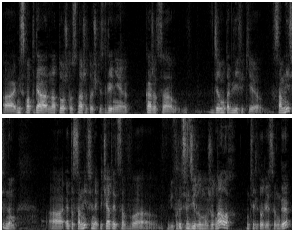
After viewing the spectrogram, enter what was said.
а, несмотря на то, что с нашей точки зрения кажется в дерматоглифике сомнительным, а, это сомнительно печатается в, в рецензированных журналах на территории СНГ.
